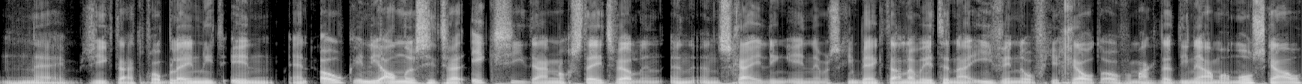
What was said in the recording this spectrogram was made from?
nee, zie ik daar het probleem niet in. En ook in die andere situatie, ik zie daar nog steeds wel een, een, een scheiding in. En misschien ben ik daar dan weer te naïef in of je geld overmaakt naar Dynamo Moskou.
